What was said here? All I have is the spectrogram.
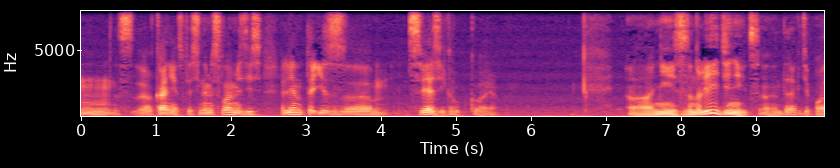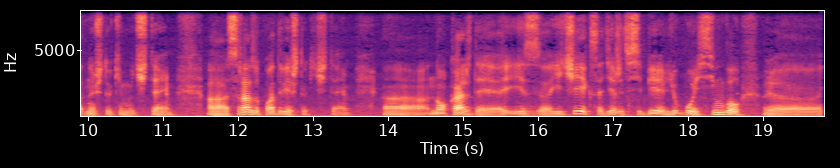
э, конец. То есть, иными словами, здесь лента из э, связей, грубо говоря. А, Не из-за нулей единиц, э, да, где по одной штуке мы читаем, а сразу по две штуки читаем. А, Но каждая из ячеек содержит в себе любой символ э,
